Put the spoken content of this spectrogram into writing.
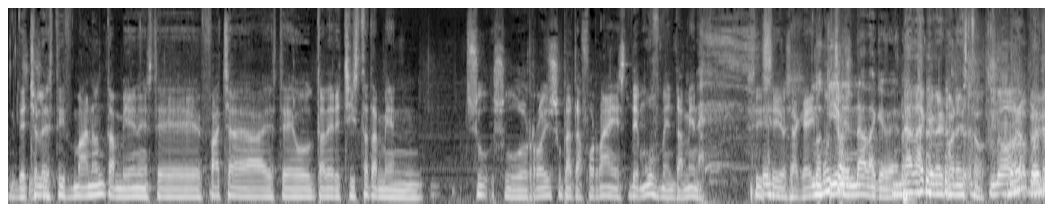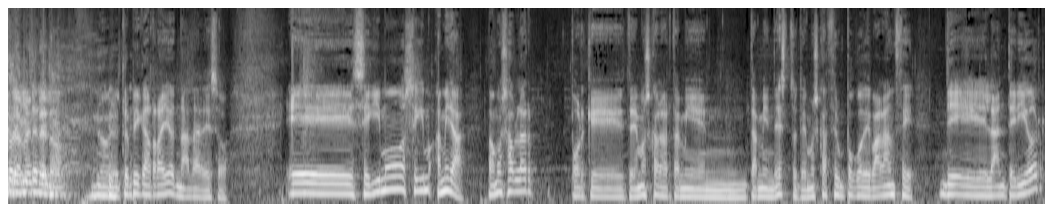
De hecho, el Steve Bannon también, este facha, este ultraderechista, también. Su, su rol, su plataforma es The Movement también. Sí, sí, o sea que hay No muchos- tiene nada que ver. Nada que ver con esto. No, no, precisamente en el- No, en el Tropical Riot nada de eso. Eh, seguimos, seguimos. Ah, mira, vamos a hablar porque tenemos que hablar también, también de esto. Tenemos que hacer un poco de balance del anterior.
